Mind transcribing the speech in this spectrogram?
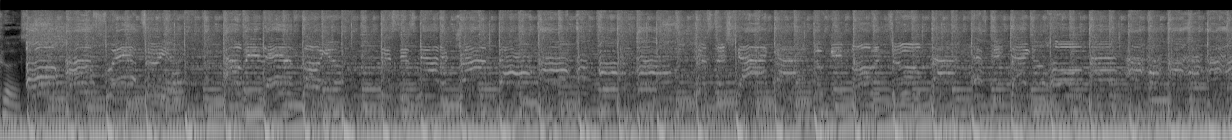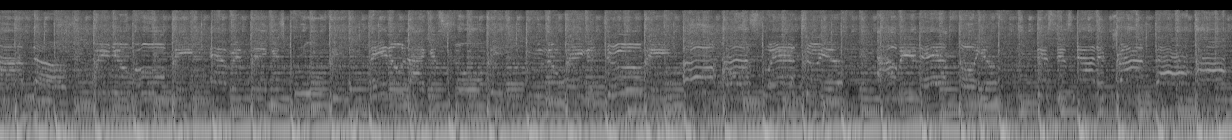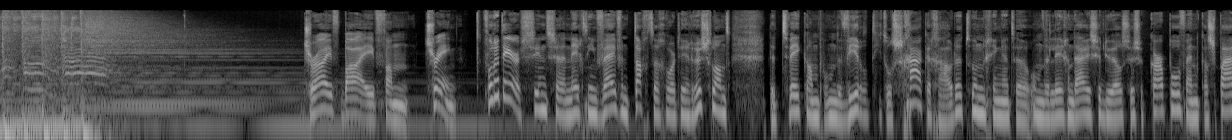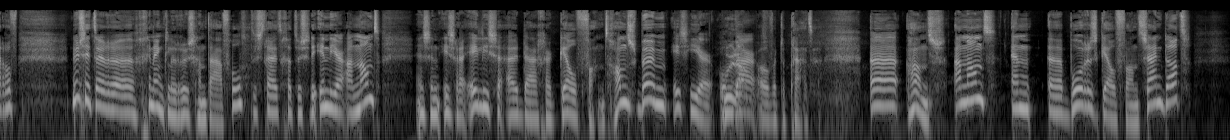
cause. Drive-by van Train. Voor het eerst sinds eh, 1985 wordt in Rusland de tweekamp om de wereldtitel schaken gehouden. Toen ging het eh, om de legendarische duels tussen Karpov en Kasparov. Nu zit er eh, geen enkele Rus aan tafel. De strijd gaat tussen de Indiër Anand en zijn Israëlische uitdager Gelfand. Hans Beum is hier om daarover te praten. Eh, Hans, Anand en eh, Boris Gelfand, zijn dat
